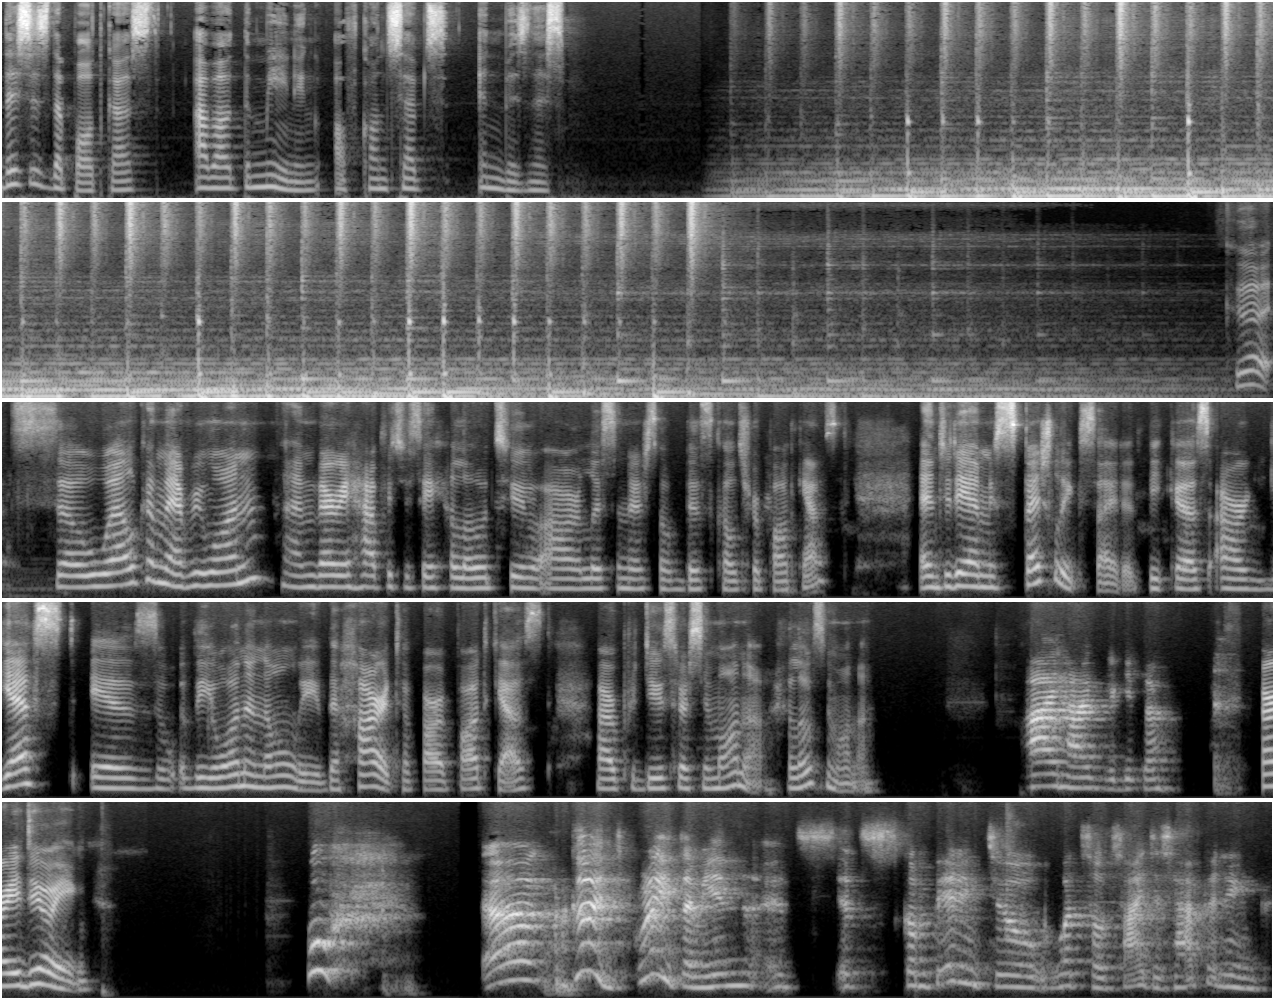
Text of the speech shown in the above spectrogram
This is the podcast about the meaning of concepts in business. Good. So, welcome everyone. I'm very happy to say hello to our listeners of this culture podcast. And today I'm especially excited because our guest is the one and only, the heart of our podcast, our producer, Simona. Hello, Simona. Hi, hi, Brigitta. How are you doing? Whew. Uh, good, great. I mean, it's it's comparing to what's outside is happening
